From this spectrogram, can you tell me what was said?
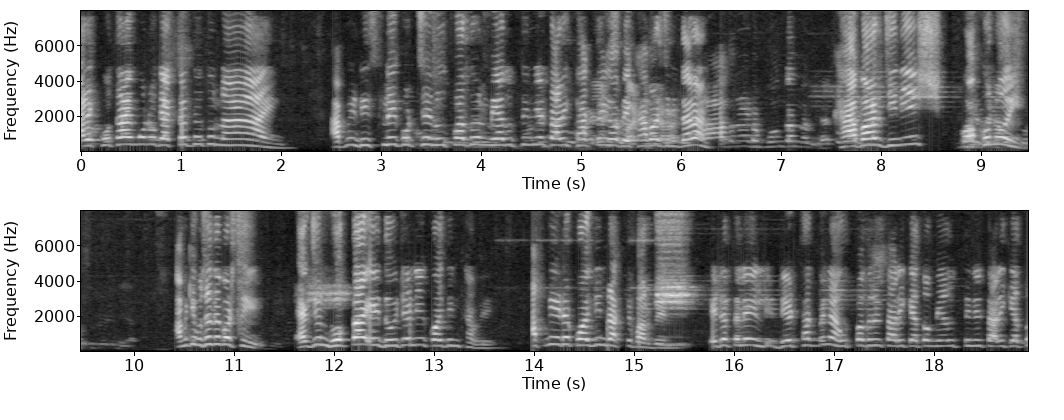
আরে কোথায় মোরগ? একটা তো নাই। আপনি ডিসপ্লে করছেন উৎপাদন মেয়াদ উত্তীর্ণের তারিখ থাকতেই হবে খাবার জিনিস। দাঁড়ান। খাবার জিনিস কখনোই আমি কি বোঝাতে পারছি? একজন ভোক্তা এই দইটা নিয়ে কয়দিন খাবে? আপনি এটা কয়দিন রাখতে পারবেন? এটা তাহলে ডেট থাকবে না? উৎপাদনের তারিখ এত, মেয়াদ উত্তীর্ণের তারিখ এত।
